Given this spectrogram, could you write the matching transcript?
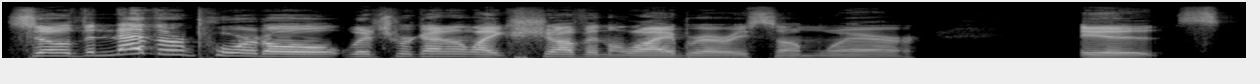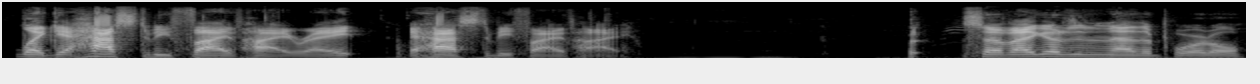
So the nether portal, which we're gonna like shove in the library somewhere, is like it has to be five high, right? It has to be five high. So if I go to the nether portal,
